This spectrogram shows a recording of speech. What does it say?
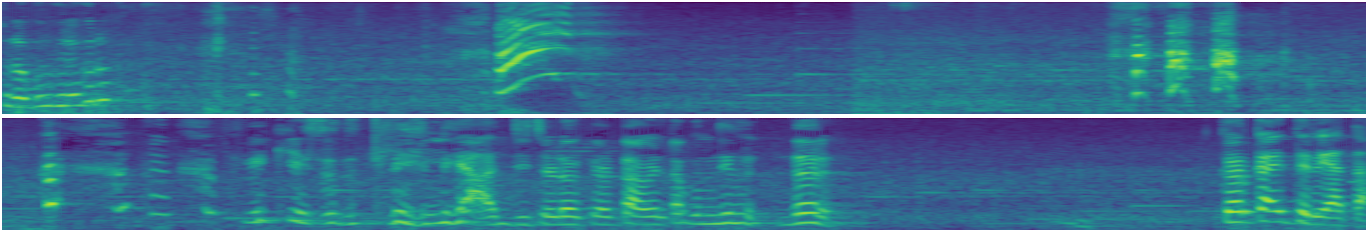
तुला गुलगुले करू मी केस धुतलेले आजीच्या डोक्यावर टावेल टाकून दिलं. धर. कर काहीतरी आता.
